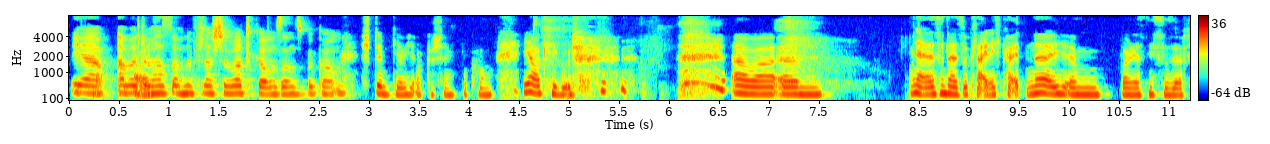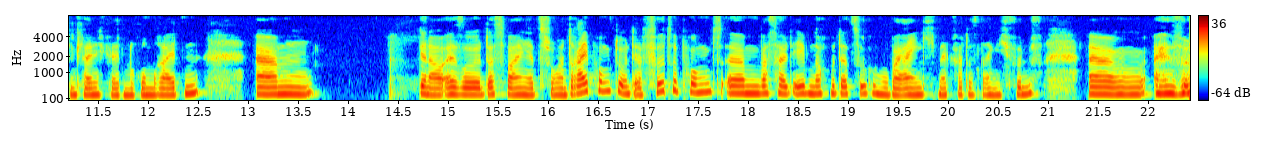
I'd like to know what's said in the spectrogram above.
Ja, aber du hast auch eine Flasche Wodka umsonst bekommen. Stimmt, die habe ich auch geschenkt bekommen. Ja, okay, gut. aber ähm, ja, es sind halt so Kleinigkeiten, ne? Ich ähm, wollen jetzt nicht so sehr auf den Kleinigkeiten rumreiten. Ähm, genau, also das waren jetzt schon mal drei Punkte und der vierte Punkt, ähm, was halt eben noch mit dazu kommt, wobei eigentlich, ich merke gerade, das sind eigentlich fünf. Ähm, also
